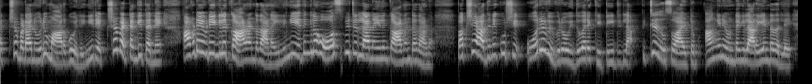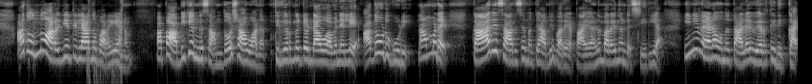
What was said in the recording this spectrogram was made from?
രക്ഷപ്പെടാൻ ഒരു മാർഗവുമില്ല. ഇനി രക്ഷപ്പെട്ടെങ്കിൽ തന്നെ അവിടെ എവിടെയെങ്കിലും കാണേണ്ടതാണ്. ഇല്ലെങ്കിൽ ഏതെങ്കിലും ഹോസ്പിറ്റലിലാണെങ്കിലും കാണേണ്ടതാണ്. പക്ഷേ അതിനെക്കുറിച്ച് ഒരു വിവരവും ഇതുവരെ കിട്ടിയിട്ടില്ല. പിറ്റേ ദിവസമായിട്ടും അങ്ങനെ ഉണ്ടെങ്കിൽ അറിയേണ്ടതല്ലേ? അതൊന്നും അറിഞ്ഞിട്ടില്ല എന്ന് പറയണം. അപ്പോൾ അബിക്ക് അങ്ങ് സന്തോഷമാവുകയാണ് തീർന്നിട്ടുണ്ടാവും അവനല്ലേ? അതോടുകൂടി നമ്മുടെ കാര്യം സാധിച്ചെന്നൊക്കെ അബി പറയാം. അപ്പം അയാളും പറയുന്നുണ്ട് ശരിയാ. ഇനി വേണം ഒന്ന് തല ഉയർത്തി നിൽക്കാൻ.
